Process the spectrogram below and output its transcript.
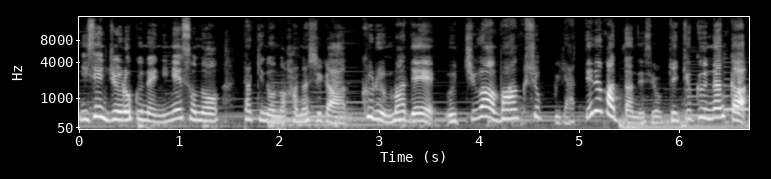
2016年にねその滝野の話が来るまでうちはワークショップやってなかったんですよ。結局なんか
